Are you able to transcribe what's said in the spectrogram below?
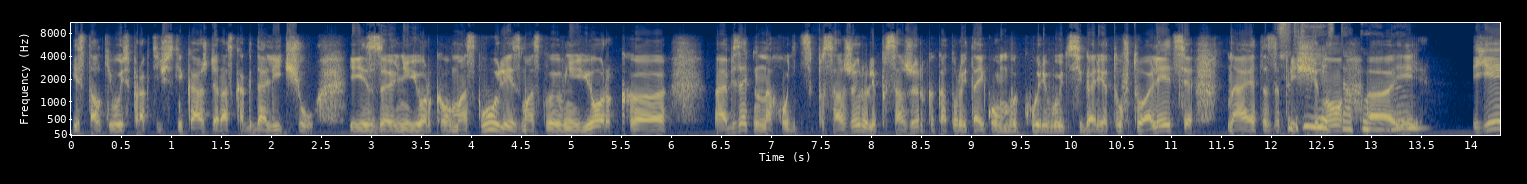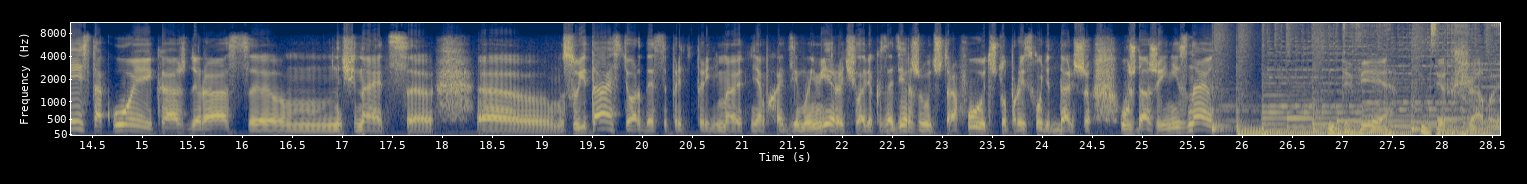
и сталкиваюсь практически каждый раз, когда лечу из Нью-Йорка в Москву или из Москвы в Нью-Йорк, э, обязательно находится пассажир или пассажирка, который тайком выкуривают сигарету в туалете, а это запрещено. Есть такое, э, и, есть такое, и каждый раз э, начинается э, суета, стюардессы предпринимают необходимые меры, человека задерживают, штрафуют, что происходит дальше, уж даже и не знают. Две державы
